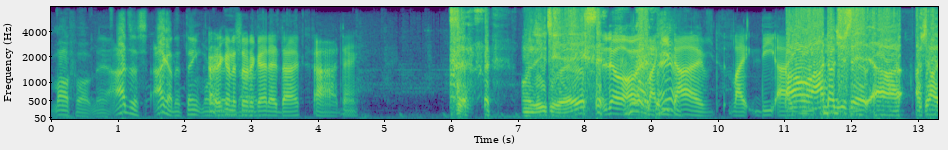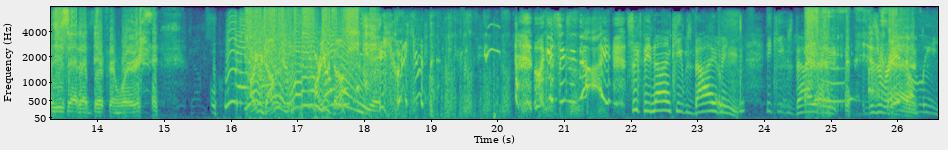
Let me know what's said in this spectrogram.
My fault, man. I just, I gotta think more. Are they of gonna show the guy that dived? Ah, dang. On GTA. No, uh, God like he dived, like D I. Oh, I thought you said. Uh, I thought you said a different word. Are you dumb? What Are are you you dumb? Look at 69! 69 keeps diving. He keeps diving. Just randomly.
